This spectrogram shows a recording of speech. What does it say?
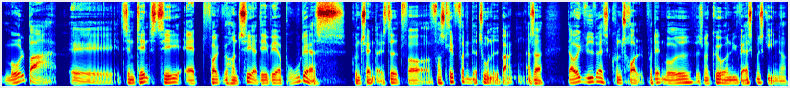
målbar øh, tendens til, at folk vil håndtere det ved at bruge deres kontanter, i stedet for, for at slippe for det der tur ned i banken? Altså, der er jo ikke hvidvaskkontrol på den måde, hvis man køber en ny vaskemaskine, og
